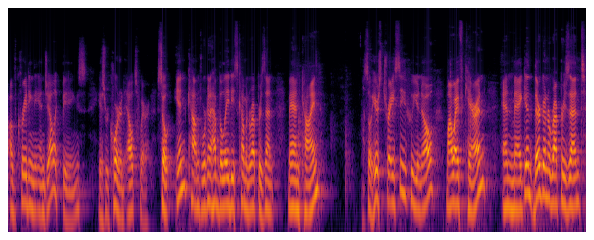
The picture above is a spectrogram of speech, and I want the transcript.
of creating the angelic beings is recorded elsewhere. So in comes, we're going to have the ladies come and represent mankind. So here's Tracy, who you know, my wife Karen, and Megan. They're going to represent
